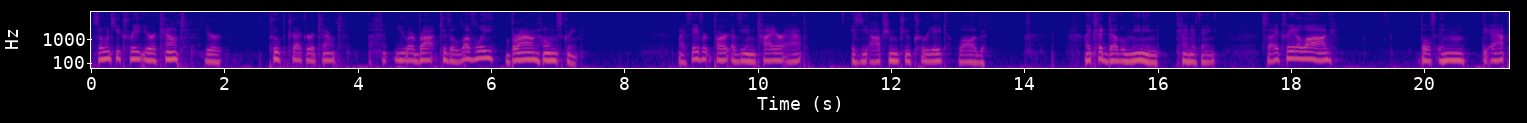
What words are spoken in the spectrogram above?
So once you create your account, your poop tracker account, you are brought to the lovely brown home screen. My favorite part of the entire app is the option to create log. like a double meaning kind of thing. So I create a log both in the app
